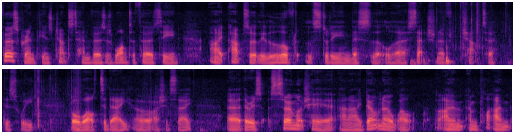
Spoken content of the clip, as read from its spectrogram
1 Corinthians chapter 10 verses 1 to 13. I absolutely loved studying this little uh, section of chapter this week, or well, today, or I should say. Uh, there is so much here, and I don't know. Well, I'm I'm, I'm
